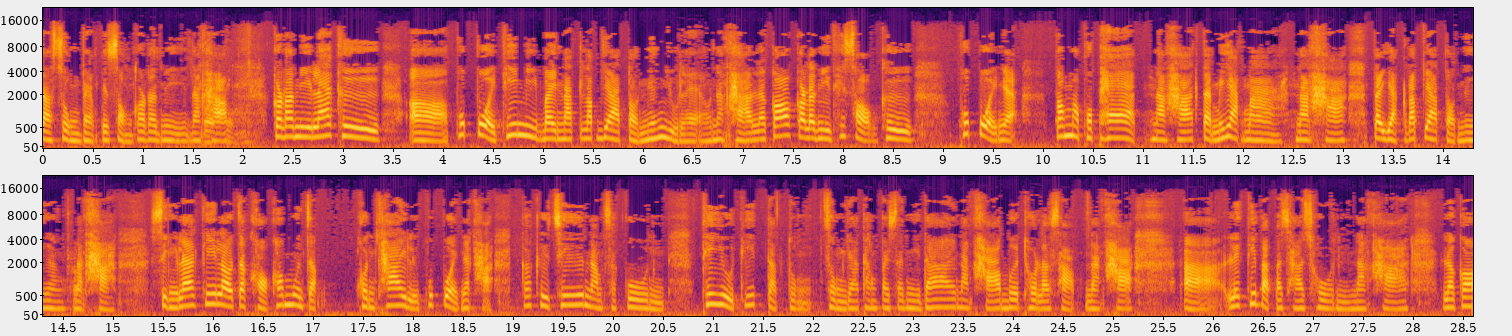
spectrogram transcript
จัดส่งแบ่งเป็นสองกรณีนะครัคะบผมกรณีแรกคือเออผู้ป่วยที่มีใบนัดรับยาต่อเนื่องอยู่แล้วนะคะ แล้วก็กรณีที่สองคือ ผู้ป่วยเนี่ยต้องมาพบแพทย์นะคะ แต่ไม่อยากมานะคะ แต่อยากรับยาต่อเนื่องนะคะ สิ่งแรกที่เราจะขอข้อมูลจากคนไข้หรือผู้ป่วยเนะคะ ก็คือชื่อนามสกุลที่อยู่ที่ตัดส่งส่งยาทางไปรษณีย์ได้นะคะ เบอร์โทรศัพท์นะคะอ่าเลขที่บัตรประชาชนนะคะ แล้วก็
